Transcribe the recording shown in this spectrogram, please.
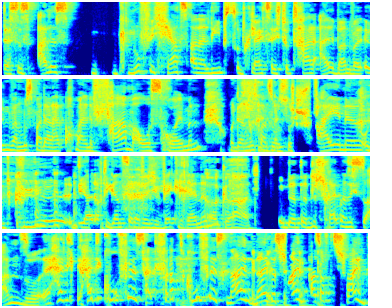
das ist alles knuffig, herzallerliebst und gleichzeitig total albern, weil irgendwann muss man dann halt auch mal eine Farm ausräumen und dann muss man so, so Schweine und Kühe, die halt auch die ganze Zeit natürlich wegrennen. Oh Gott. Und dann, dann schreit man sich so an, so, äh, halt die, halt die Kuh fest, halt die verdammte Kuh fest. Nein, nein, das Schwein, pass auf das Schwein.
